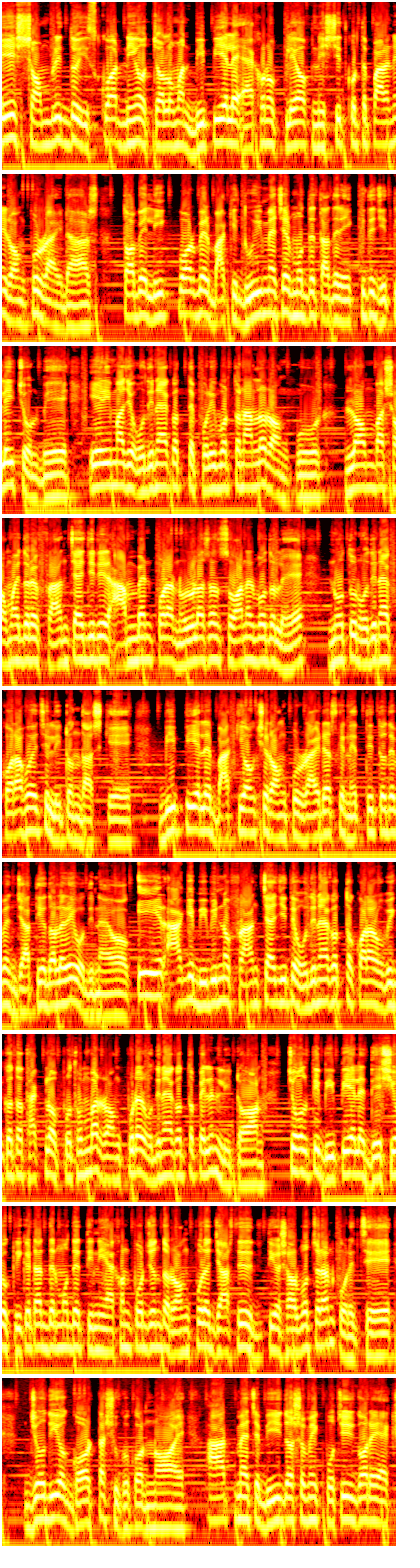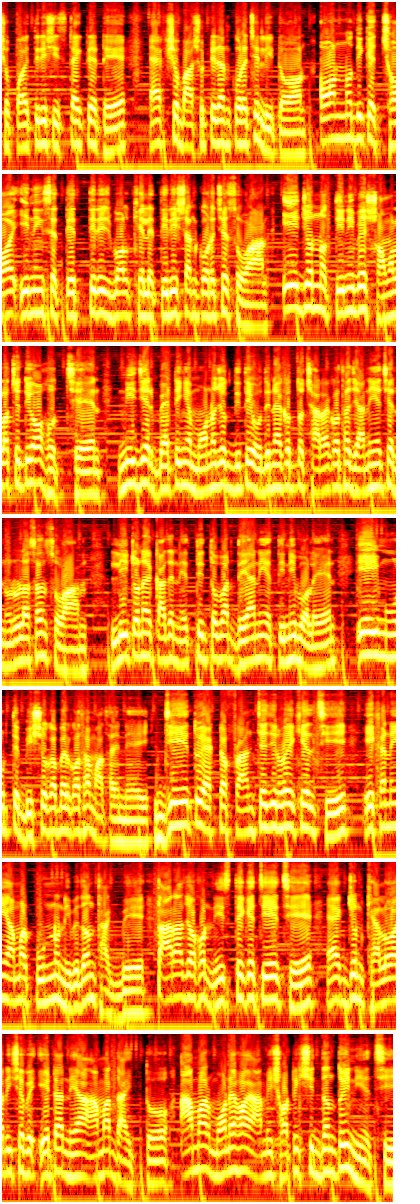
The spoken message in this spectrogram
বেশ সমৃদ্ধ স্কোয়াড নিয়েও চলমান বিপিএলে এখনও প্লে অফ নিশ্চিত করতে পারেনি রংপুর রাইডার্স। তবে লিগ পর্বের বাকি দুই ম্যাচের মধ্যে তাদের একটিতে জিতলেই চলবে। এরই মাঝে অধিনায়কত্বে পরিবর্তন আনলো রংপুর। লম্বা সময় ধরে ফ্রাঞ্চাইজিটির আমব্যান্ড পড়া নুরুল হাসান সোহানের বদলে নতুন অধিনায়ক করা হয়েছে লিটন দাসকে। বিপিএল এর বাকি অংশে রংপুর রাইডার্সকে নেতৃত্ব দেবেন জাতীয় দলের এই অধিনায়ক। এর আগে বিভিন্ন ফ্রাঞ্চাইজিতে অধিনায়কত্ব করার অভিজ্ঞতা থাকলেও প্রথমবার রংপুরের অধিনায়কত্ব পেলেন লিটন। চলতি বিপিএল এ দেশীয় ক্রিকেটারদের মধ্যে তিনি এখন পর্যন্ত রংপুরের জার্সিতে দ্বিতীয় সর্বোচ্চ রান করেছে। যদিও গড়টা সুখকর নয়। আট ম্যাচে বিশ দশমিক পঁচিশ গড়ে একশো পঁয়ত্রিশ স্ট্রাইক রেটে একশো বাষট্টি রান করেছে লিটন। অন্যদিকে ছয় ইনিংসে তেত্রিশ বল খেলে তিরিশ রান করেছে সোয়ান। এই জন্য তিনি বেশ সমালোচিতও হচ্ছেন। নিজের ব্যাটিংয়ে মনোযোগ দিতে অধিনায়কত্ব ছাড়ার কথা জানিয়েছে নুরুল হাসান সোহান লিটনের কাজে নেতৃত্ববার দেয়া নিয়ে তিনি বলেন, এই মুহূর্তে বিশ্বকাপের কথা মাথায় নেই। যেহেতু একটা ফ্রাঞ্চাইজির হয়ে খেলছি, এখানেই আমার পূর্ণ নিবেদন থাকবে। তারা যখন নিজ থেকে চেয়েছে একজন খেলোয়াড় হিসেবে এটা নেয়া আমার দায়িত্ব। আমার মনে হয় আমি সঠিক সিদ্ধান্তই নিয়েছি।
